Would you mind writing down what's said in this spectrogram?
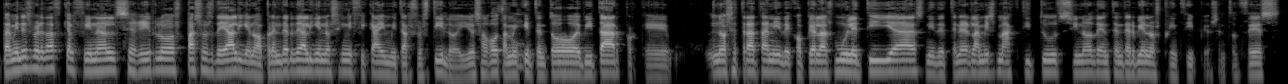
también es verdad que al final seguir los pasos de alguien o aprender de alguien no significa imitar su estilo, y es algo también que intento evitar porque no se trata ni de copiar las muletillas ni de tener la misma actitud, sino de entender bien los principios. Entonces,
